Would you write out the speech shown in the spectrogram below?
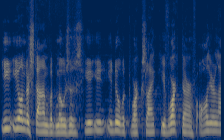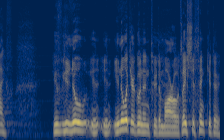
you, you understand what Moses, you, you, you know what work's like. You've worked there for all your life. You, you, know, you, you know what you're going into tomorrow, at least you think you do.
